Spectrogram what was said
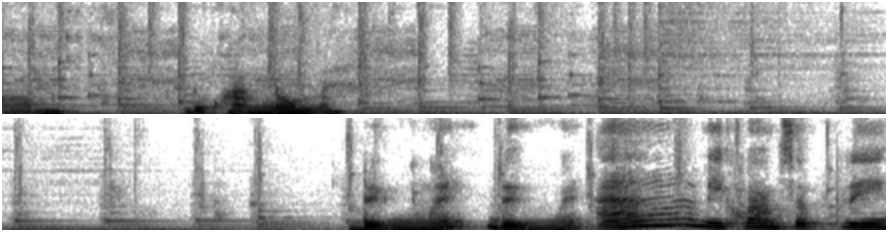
อม ดูความนุ่มไหมดึงไหมดึงไหมอ้ามีความสปริง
